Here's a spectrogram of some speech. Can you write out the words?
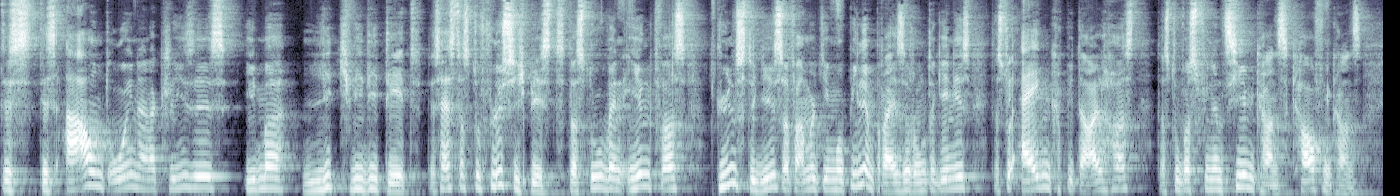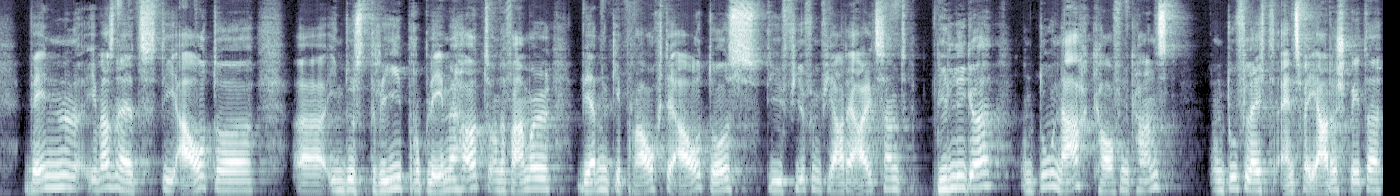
Das, das A und O in einer Krise ist immer Liquidität. Das heißt, dass du flüssig bist, dass du, wenn irgendwas günstig ist, auf einmal die Immobilienpreise runtergehen ist, dass du Eigenkapital hast, dass du was finanzieren kannst, kaufen kannst wenn, ich weiß nicht, die Autoindustrie Probleme hat und auf einmal werden gebrauchte Autos, die vier, fünf Jahre alt sind, billiger und du nachkaufen kannst und du vielleicht ein, zwei Jahre später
